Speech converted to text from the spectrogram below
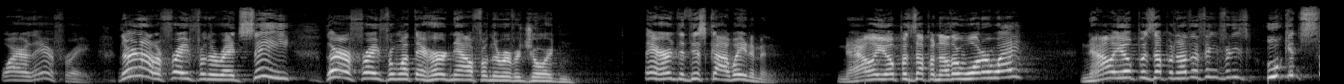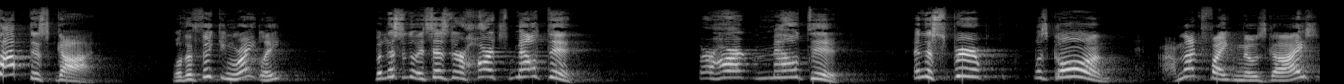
Why are they afraid? They're not afraid for the Red Sea. They're afraid from what they heard now from the River Jordan. They heard that this guy, wait a minute. Now he opens up another waterway? Now he opens up another thing for these. Who can stop this God? Well, they're thinking rightly. But listen to it. It says their hearts melted. Their heart melted. And the spirit was gone. I'm not fighting those guys.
